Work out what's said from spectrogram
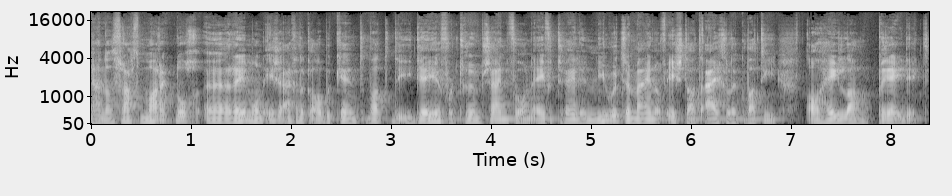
Ja, en dan vraagt Mark nog, uh, Raymond, is eigenlijk al bekend wat de ideeën voor Trump zijn voor een eventuele nieuwe termijn? Of is dat eigenlijk wat hij al heel lang predikt?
